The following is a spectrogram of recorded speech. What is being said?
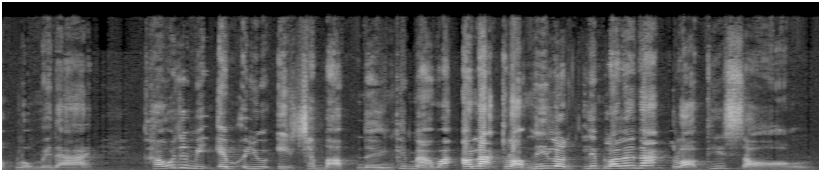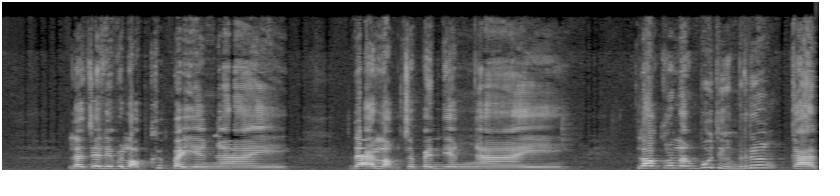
ตกลงไม่ได้ เขาก็จะมี MOU อีกฉบับหนึ่งขึ้นมาว่าเอาละกรอบนี้เราเรียบร้อยแล้วนะกรอบที่สองเราจะเดเวลลอปขึ้นไปยังไง ดอะล็อกจะเป็นยังไง เรากำลังพูดถึงเรื่องการ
